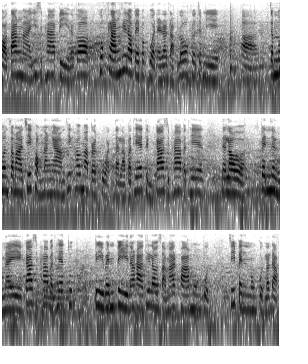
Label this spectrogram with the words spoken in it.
ก่อตั้งมา 25 ปี แล้วก็ทุกครั้งที่เราไปประกวดในระดับโลกเราจะมีจำนวนสมาชิกของนางงามที่เข้ามาประกวดแต่ละประเทศถึง 95 ประเทศ แต่เราเป็นหนึ่งใน 95 ประเทศทุกปีเว้นปีนะคะ ที่เราสามารถคว้ามงกุฎที่เป็นมงกุฎระดับ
